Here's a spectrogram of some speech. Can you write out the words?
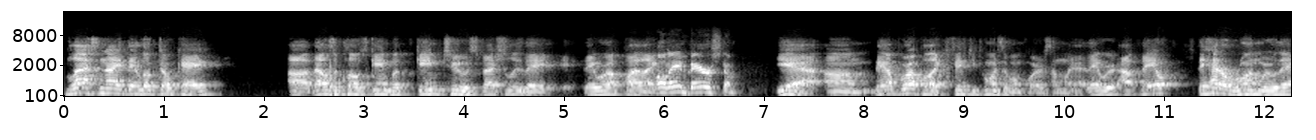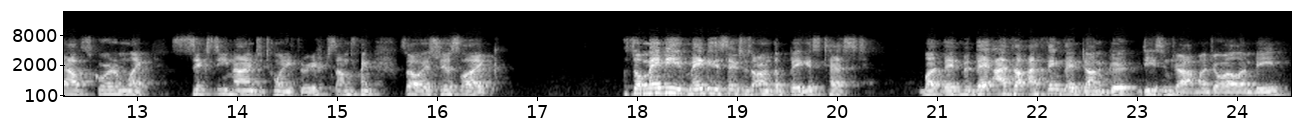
Yeah. Last night they looked okay. Uh, that was a close game, but game two especially, they they were up by like. Oh, they embarrassed them. Yeah, um, they were up by like 50 points at one point or something like that. They were out. They they had a run where they outscored them like 69 to 23 or something. So it's just like, so maybe maybe the Sixers aren't the biggest test, but they've they I thought I think they've done a good decent job on Joel Embiid,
